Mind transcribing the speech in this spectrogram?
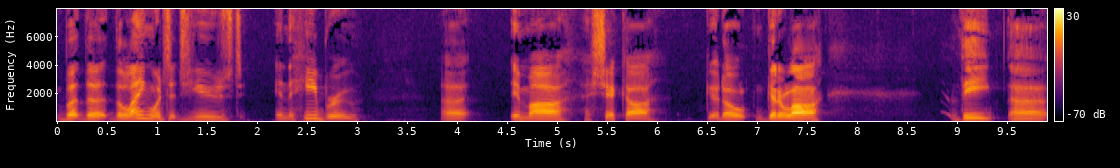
But the, the language that's used in the Hebrew uh, Ima Hasheka Gedolah, the, uh,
